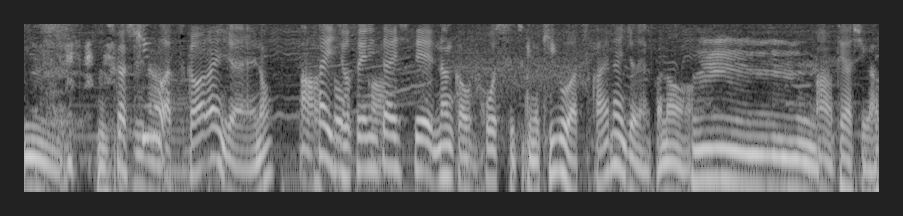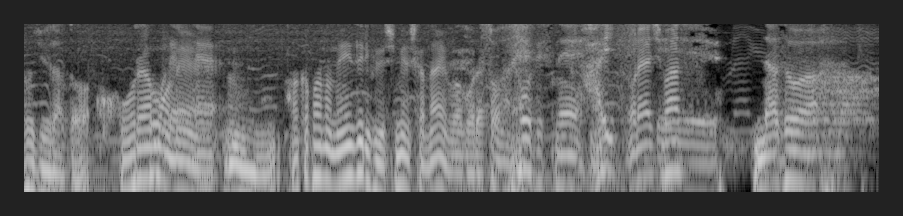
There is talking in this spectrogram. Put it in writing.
うん。難しいな。器具は使わないんじゃないの？あ対女性に。対して何かを行使するときの器具は使えないんじゃないかな。うーん。あ手足が不自由だと。これはもうねね、うん。墓場の名台詞で締めるしかないわ、これ。そうだそうですね。はい、お願いします。えー謎は、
